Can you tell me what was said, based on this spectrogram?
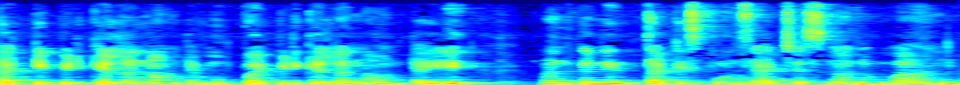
థర్టీ పిడికెళ్ళన్నా ఉంటాయి. ముప్పై పిడికెళ్ళన్నా ఉంటాయి. అందుకని నేను థర్టీ స్పూన్స్ యాడ్ చేస్తున్నాను. వన్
